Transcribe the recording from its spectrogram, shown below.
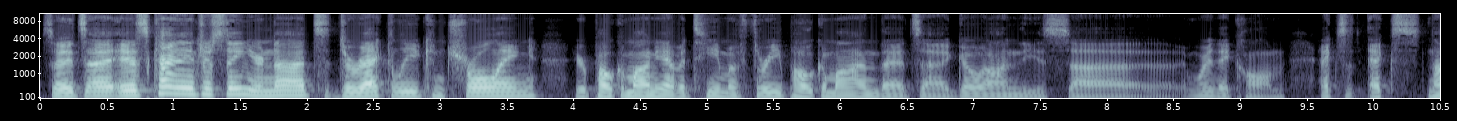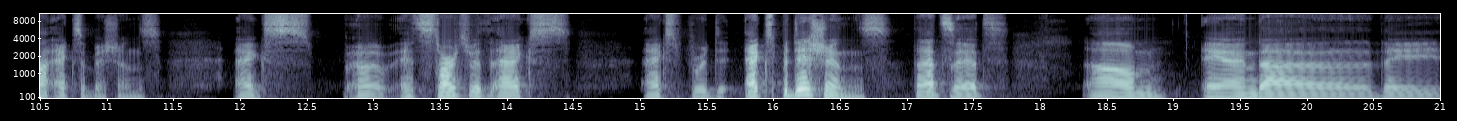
So it's uh, it's kind of interesting. You're not directly controlling your Pokemon. You have a team of three Pokemon that uh, go on these uh, what do they call them? Ex ex not exhibitions. Ex. Uh, it starts with X exped- expeditions. That's it. Um, and uh, they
